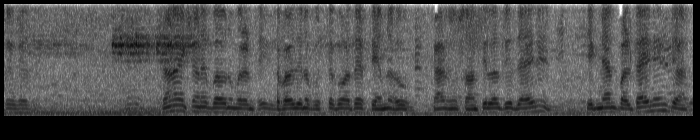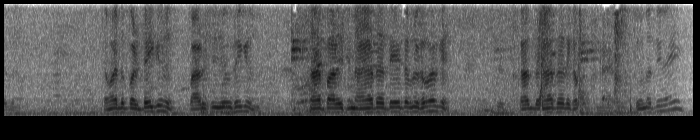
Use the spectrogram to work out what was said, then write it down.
કહે છે? ક્ષણે ક્ષણે ભાવનું મરણ થયું કૃપાજી ના પુસ્તકો વાંચે તેમને હોવું કારણ હું શાંતિલાલથી જાય ને, એ જ્ઞાન પલટાય નહીં ત્યાં કરતા તમારે તો પલટાઈ ગયું ને, પાડોશી જેવું થઈ ગયું ને. તારા પાડોશી નાયા હતા તે તમને ખબર કે? કાલ દયા હતા ખબર? તું નથી નહીં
